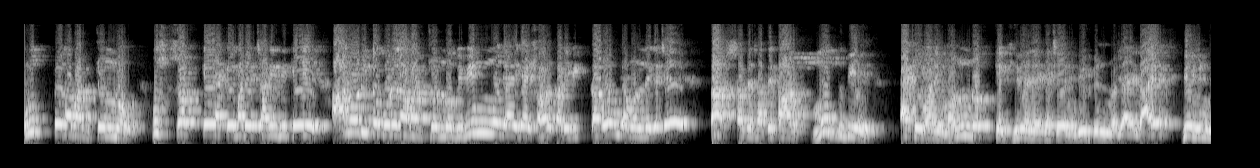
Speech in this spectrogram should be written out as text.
গুরুত্ব দেওয়ার জন্য, উৎসবকে একেবারে চারিদিকে আলোড়িত করে দেওয়ার জন্য বিভিন্ন জায়গায় সরকারি বিজ্ঞাপন যেমন লেগেছে, তার সাথে সাথে তার মুখ দিয়ে একেবারে মণ্ডপকে ঘিরে রেখেছেন বিভিন্ন জায়গায়, বিভিন্ন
